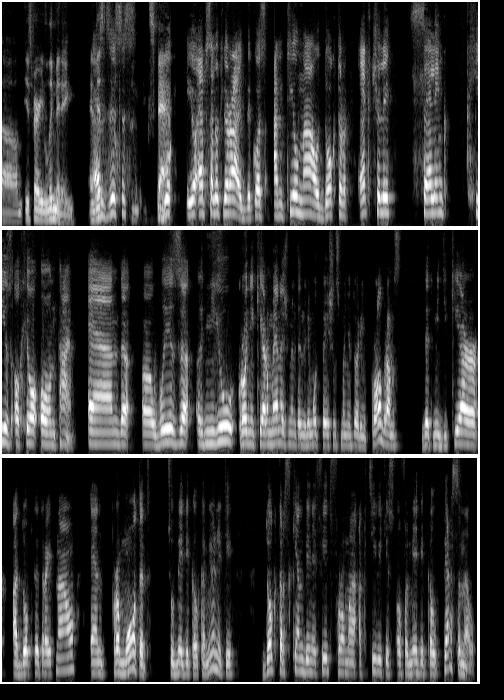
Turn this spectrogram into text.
um, is very limiting. And, and this, this is expand. You're, you're absolutely right because until now, doctor actually selling his or her own time and uh, with uh, new chronic care management and remote patients monitoring programs that Medicare adopted right now and promoted to medical community, doctors can benefit from uh, activities of a medical personnel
